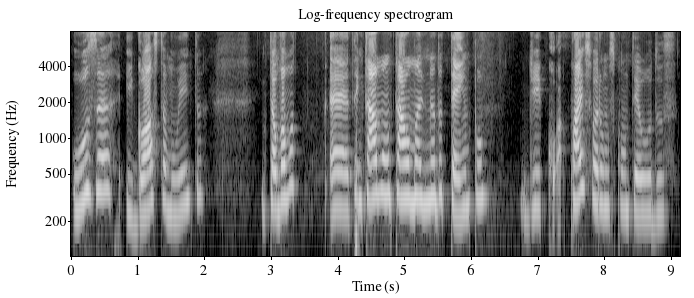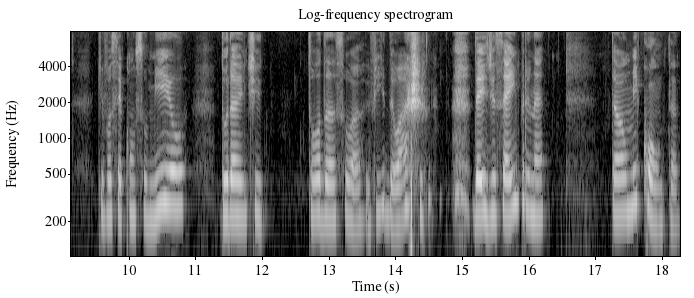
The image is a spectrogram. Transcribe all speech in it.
usa e gosta muito. Então vamos é, tentar montar uma linha do tempo de qu quais foram os conteúdos que você consumiu durante toda a sua vida, eu acho, desde sempre, né? Então me conta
